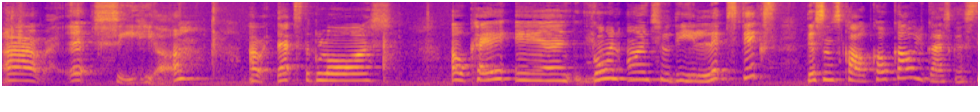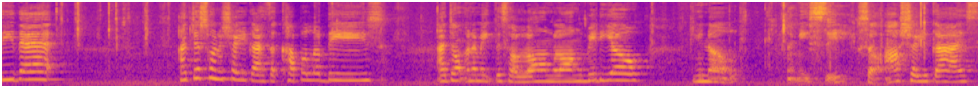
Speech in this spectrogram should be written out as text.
All right let's see here. All right that's the gloss. Okay and going on to the lipsticks this one's called cocoa you guys can see that. I just want to show you guys a couple of these. I don't want to make this a long long video. You know let me see. So i'll show you guys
